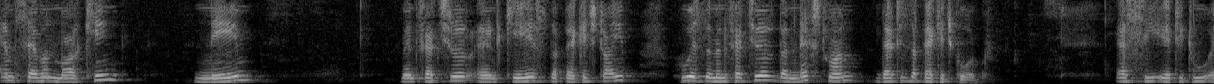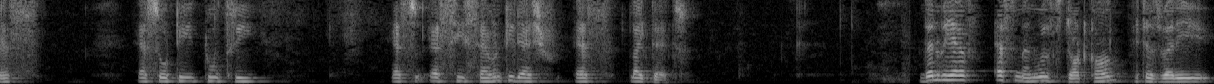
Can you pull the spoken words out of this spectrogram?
M7 marking name manufacturer and case the package type. Who is the manufacturer? The next one that is the package code. SC82S SOT23 SC70-S like that. Then we have smanuals.com it is very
